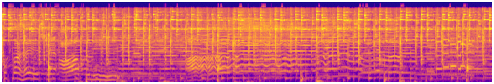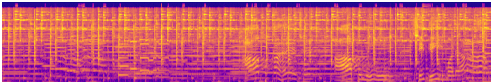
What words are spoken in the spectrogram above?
આપ કહે છે આપની. આ આપની સિદ્ધિ મળ્યા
